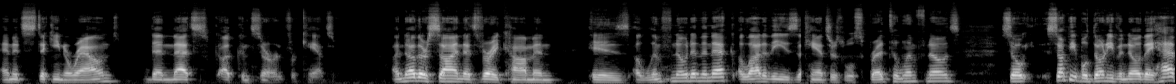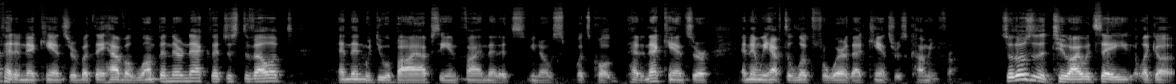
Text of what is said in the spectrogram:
and it's sticking around, then that's a concern for cancer. Another sign that's very common is a lymph node in the neck. A lot of these cancers will spread to lymph nodes. So some people don't even know they have head and neck cancer, but they have a lump in their neck that just developed. And then we do a biopsy and find that it's, you know, what's called head and neck cancer. And then we have to look for where that cancer is coming from. So those are the two I would say, like a,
